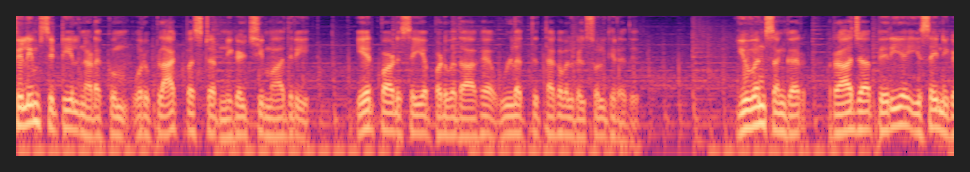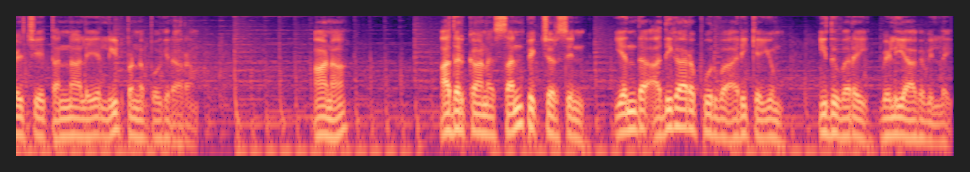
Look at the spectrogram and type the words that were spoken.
ஃபிலிம் சிட்டியில் நடக்கும் ஒரு பிளாக்பஸ்டர் நிகழ்ச்சி மாதிரி ஏற்பாடு செய்யப்படுவதாக உள்ளத்து தகவல்கள் சொல்கிறது. யுவன் சங்கர் ராஜா பெரிய இசை நிகழ்ச்சியை தன்னாலேயே லீட் பண்ண போகிறாராம். ஆனா அதற்கான சன் பிக்சர்ஸின் எந்த அதிகாரப்பூர்வ அறிக்கையும் இதுவரை வெளியாகவில்லை.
